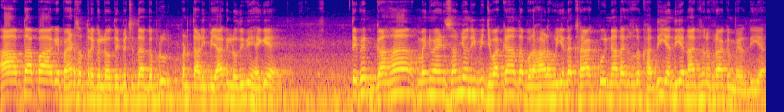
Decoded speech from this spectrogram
ਆਪ ਤਾਂ ਆਪਾਂ ਆ ਕੇ 65 70 ਕਿਲੋ ਦੇ ਵਿੱਚ ਤਾਂ ਗੱਭਰੂ 45 50 ਕਿਲੋ ਦੇ ਵੀ ਹੈਗੇ ਆ। ਤੇ ਫਿਰ ਗਾਹਾਂ ਮੈਨੂੰ ਐਂ ਸਮਝ ਆਉਂਦੀ ਵੀ ਜਵਾਕਾਂ ਦਾ ਤਾਂ ਬੁਰਾ ਹਾਲ ਹੋਈ ਜਾਂਦਾ, ਖੁਰਾਕ ਕੋਈ ਨਾ ਤਾਂ ਕਿਸੇ ਤੋਂ ਖਾਧੀ ਜਾਂਦੀ ਆ, ਨਾ ਕਿਸੇ ਨੂੰ ਖੁਰਾਕ ਮਿਲਦੀ ਆ।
